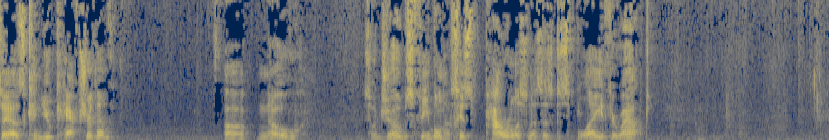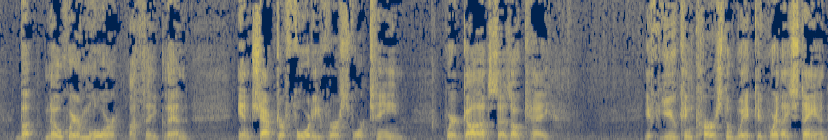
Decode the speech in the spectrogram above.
says, Can you capture them? Uh, no. So Job's feebleness, his powerlessness is displayed throughout. But nowhere more, I think, than in chapter 40, verse 14, where God says, Okay, if you can curse the wicked where they stand,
